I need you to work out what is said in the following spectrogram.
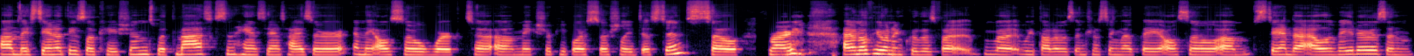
Um, they stand at these locations with masks and hand sanitizer, and they also work to uh, make sure people are socially distanced. So, sorry, I don't know if you want to include this, but but we thought it was interesting that they also um, stand at elevators and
